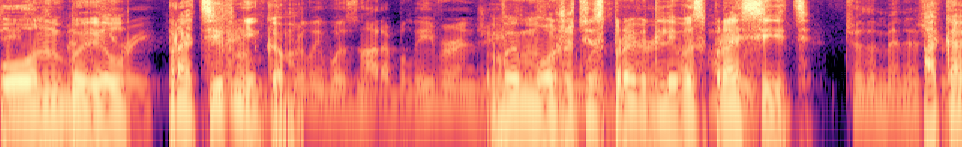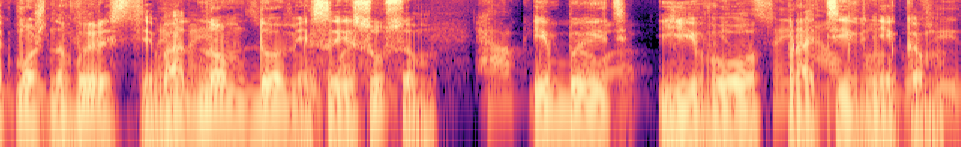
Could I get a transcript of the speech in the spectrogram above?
он был противником. Вы можете справедливо спросить, а как можно вырасти в одном доме с Иисусом и быть его противником?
